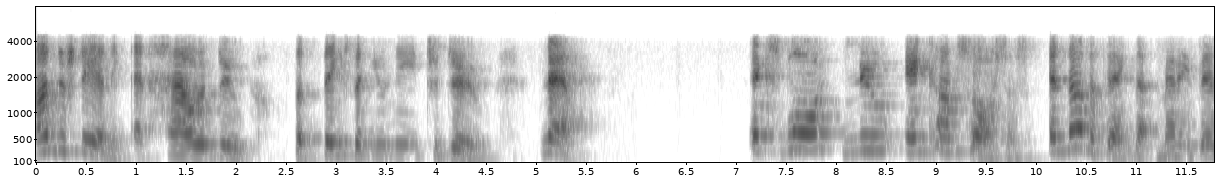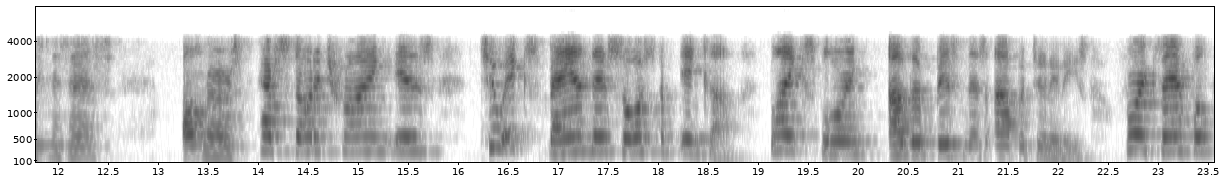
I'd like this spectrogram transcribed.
understanding and how to do the things that you need to do. Now, explore new income sources. Another thing that many businesses owners have started trying is to expand their source of income by exploring other business opportunities. For example,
